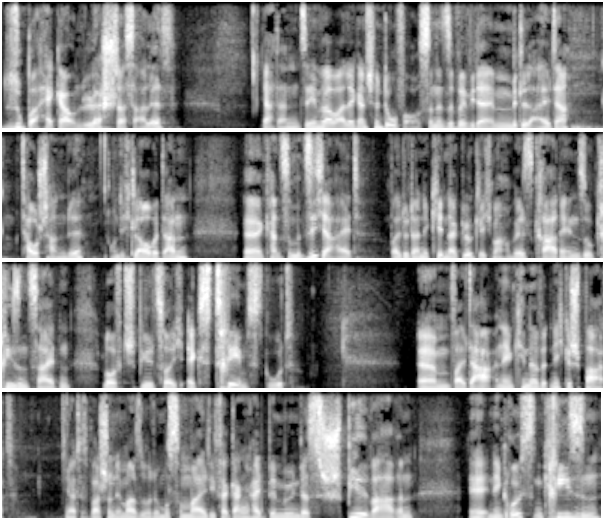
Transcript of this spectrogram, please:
super Hacker und löscht das alles. Ja, dann sehen wir aber alle ganz schön doof aus. Und dann sind wir wieder im Mittelalter, Tauschhandel. Und ich glaube, dann äh, kannst du mit Sicherheit weil du deine Kinder glücklich machen willst, gerade in so Krisenzeiten läuft Spielzeug extremst gut, ähm, weil da an den Kindern wird nicht gespart. Ja, das war schon immer so. Du musst mal die Vergangenheit bemühen, dass Spielwaren äh, in den größten Krisen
